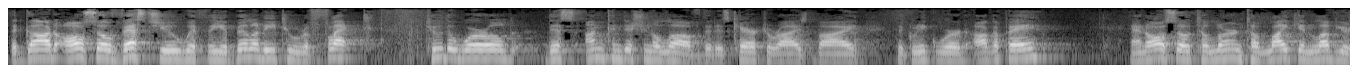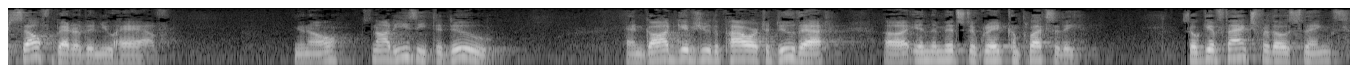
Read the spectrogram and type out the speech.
That God also vests you with the ability to reflect to the world this unconditional love that is characterized by the Greek word agape, and also to learn to like and love yourself better than you have. You know, it's not easy to do. And God gives you the power to do that uh, in the midst of great complexity. So give thanks for those things.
